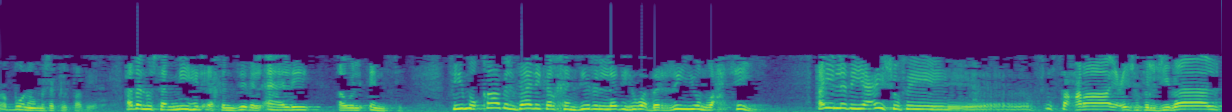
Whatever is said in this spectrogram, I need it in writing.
يربونهم بشكل طبيعي. هذا نسميه الخنزير الأهلي أو الإنسي. في مقابل ذلك الخنزير الذي هو بري وحشي. أي الذي يعيش في في الصحراء يعيش في الجبال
